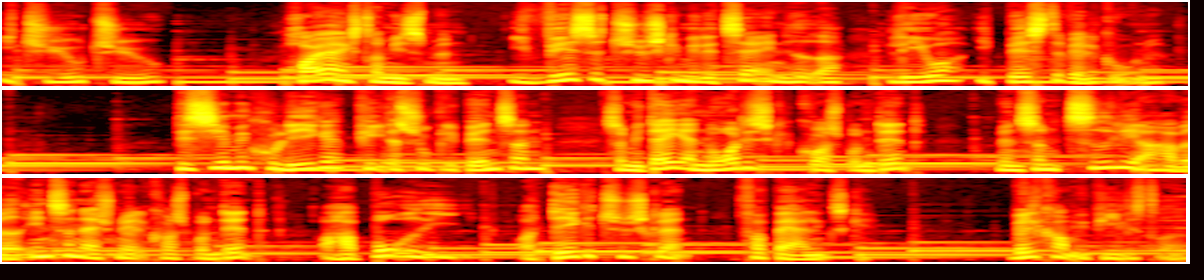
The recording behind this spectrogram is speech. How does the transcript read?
i 2020. Højere ekstremismen i visse tyske militærenheder lever i bedste velgående. Det siger min kollega Peter Subli Benson, som i dag er nordisk korrespondent, men som tidligere har været international korrespondent og har boet i og dækket Tyskland for Berlingske. Velkommen i Pilestræde.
